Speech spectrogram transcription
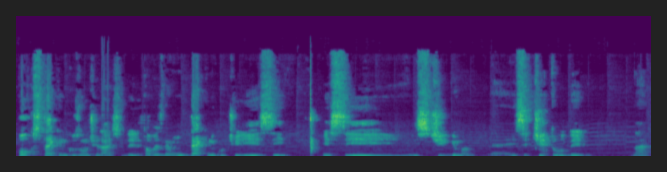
Poucos técnicos vão tirar isso dele, talvez nenhum técnico tire esse esse estigma, é, esse título dele, né?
